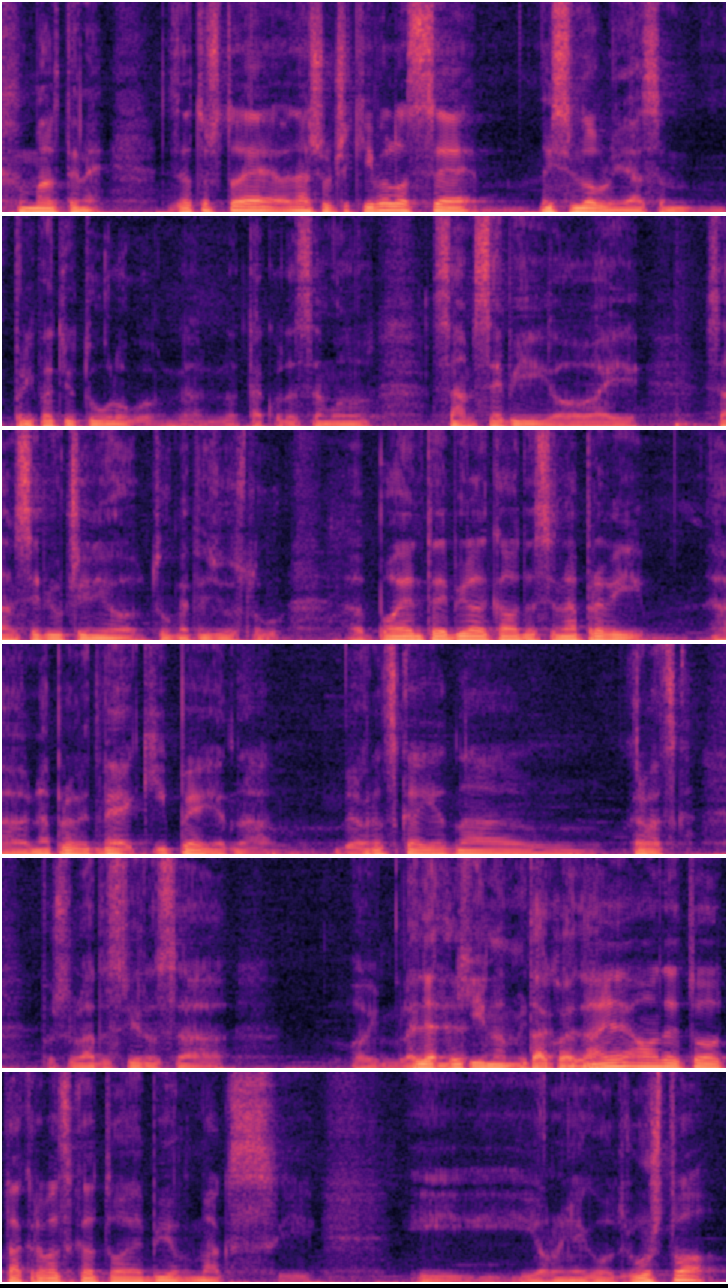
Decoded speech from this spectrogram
malte ne. Zato što je, znaš, očekivalo se, mislim, dobro, ja sam prihvatio tu ulogu, na, na, tako da sam ono, sam sebi, ovaj, sam sebi učinio tu medveđu uslugu. Poenta je bila kao da se napravi, naprave dve ekipe, jedna beogradska jedna hrvatska. Pošto Vlada svirao sa ovim letnim Lje- kinom i tako tako, da. dalje, a onda je to, ta hrvatska, to je bio Max i, i, i ono njegovo društvo,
